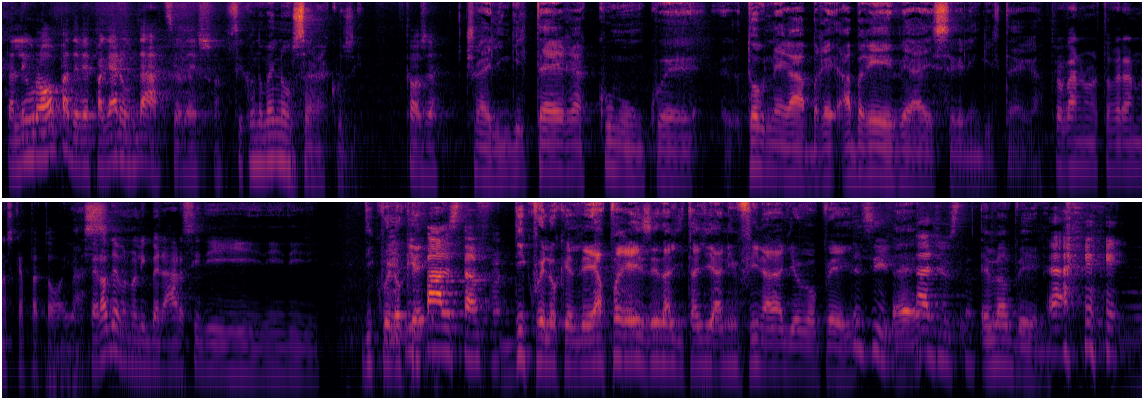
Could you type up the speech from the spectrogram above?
dall'Europa deve pagare un dazio adesso. Secondo me non sarà così. Cosa? Cioè l'Inghilterra comunque eh, tornerà a, bre- a breve a essere l'Inghilterra. Troveranno, troveranno una scappatoia. Ma Però sì. devono liberarsi di, di, di, Di quello, che, di quello che le ha prese dagli italiani in finale agli europei. Eh sì, Eh? ah, giusto. E va bene.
